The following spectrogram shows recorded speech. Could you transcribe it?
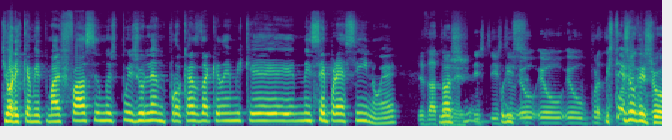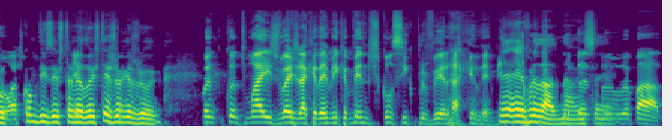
teoricamente mais fácil, mas depois olhando para o caso da académica nem sempre é assim, não é? Exatamente. Nós, isto, isto, isso, eu, eu, eu, isto é jogo a jogo, como dizem os treinadores, é, isto é jogo a jogo. Quanto, quanto, mais vejo a académica, menos consigo prever a académica. É, é verdade, não, Portanto, isso é... Epá,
